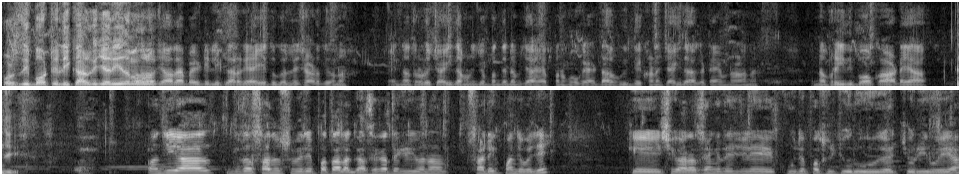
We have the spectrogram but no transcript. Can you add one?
ਪੁਲਿਸ ਦੀ ਬਹੁਤ ਢਿੱਲੀ ਕਾਰਗੁਜ਼ਾਰੀ ਦਾ ਬਹੁਤ ਮਤਲਬ। ਜ਼ਿਆਦਾ ਭਾਈ ਢਿੱਲੀ ਕਰ ਗਿਆ ਇਹ ਤੂੰ ਗੱਲੇ ਛੱਡ ਦਿਓ ਨਾ। ਇੰਨਾ ਥੋੜਾ ਚਾਹੀਦਾ ਹੁਣ ਜੇ ਬੰਦੇ ਨੇ ਬਚਾ ਹੈਪਨ ਹੋ ਗਿਆ ਐਡਾ ਕੋਈ ਦੇਖਣਾ ਚਾਹੀਦਾ ਅਗੇ ਟਾਈਮ ਨਾਲ ਹਨਾ? ਨਫਰੀ ਦੀ ਬਹੁਤ ਘਾਟ ਆ। ਹਾਂਜੀ। ਹਾਂਜੀ ਆ ਜਿੱਦਾਂ ਸਾਨੂੰ ਸਵੇਰੇ ਪਤਾ ਲੱਗਾ ਸੀਗਾ ਤਕਰੀਬਨ 5:30 ਵਜੇ ਕਿ ਸ਼ਿਕਾਰਾ ਸਿੰਘ ਦੇ ਜਿਹੜੇ ਖੂਹ ਦੇ ਪਸ਼ੂ ਚੋਰੂ ਹੋ ਗਏ ਚੋਰੀ ਹੋਏ ਆ।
